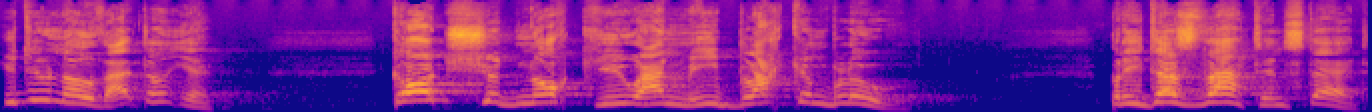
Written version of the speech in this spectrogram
You do know that, don't you? God should knock you and me black and blue. But he does that instead.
